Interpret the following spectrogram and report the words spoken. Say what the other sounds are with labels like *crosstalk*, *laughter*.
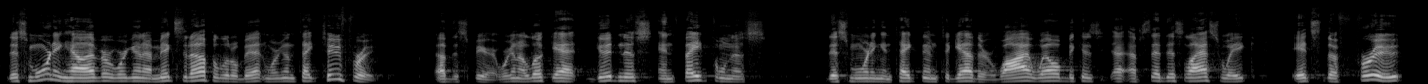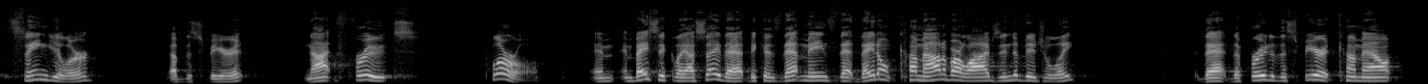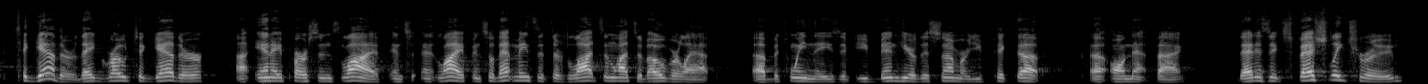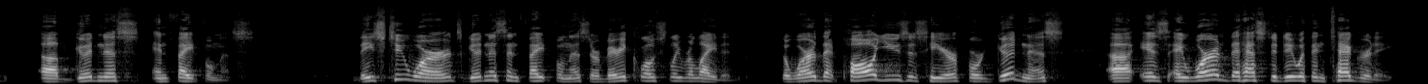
This morning, however, we're going to mix it up a little bit and we're going to take two fruit of the Spirit. We're going to look at goodness and faithfulness this morning and take them together. Why? Well, because uh, I've said this last week. It's the fruit, singular, of the Spirit, not fruits, plural. And, and basically, I say that because that means that they don't come out of our lives individually, that the fruit of the Spirit come out together. They grow together uh, in a person's life and, life. And so that means that there's lots and lots of overlap uh, between these. If you've been here this summer, you've picked up uh, on that fact. That is especially true of goodness and faithfulness. These two words, goodness and faithfulness, are very closely related. The word that Paul uses here for goodness uh, is a word that has to do with integrity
